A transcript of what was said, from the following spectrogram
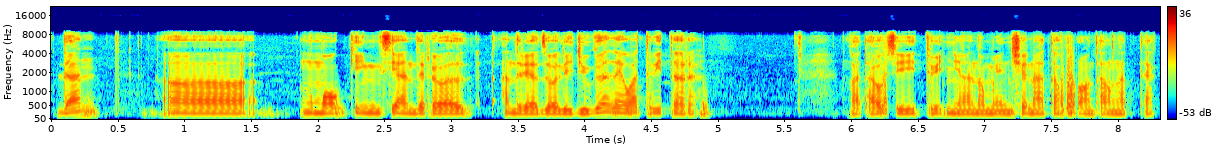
Dan uh, ngemoking si Andrea Andrea Zoli juga lewat Twitter. Nggak tahu sih tweetnya no mention atau frontal ngetek.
